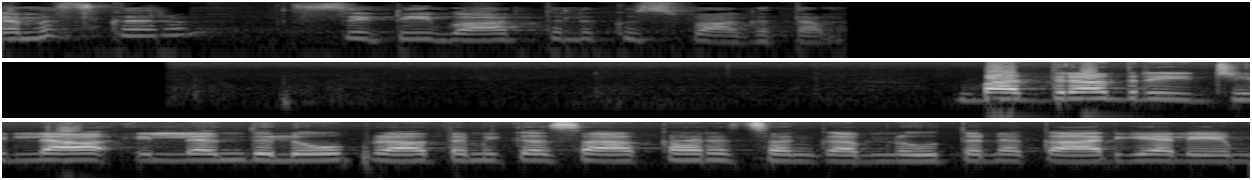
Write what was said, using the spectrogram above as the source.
నమస్కారం. సిటీ వార్తలకు స్వాగతం. భద్రాద్రి జిల్లా ఇల్లందులో ప్రాథమిక సహకార సంఘం నూతన కార్యాలయం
